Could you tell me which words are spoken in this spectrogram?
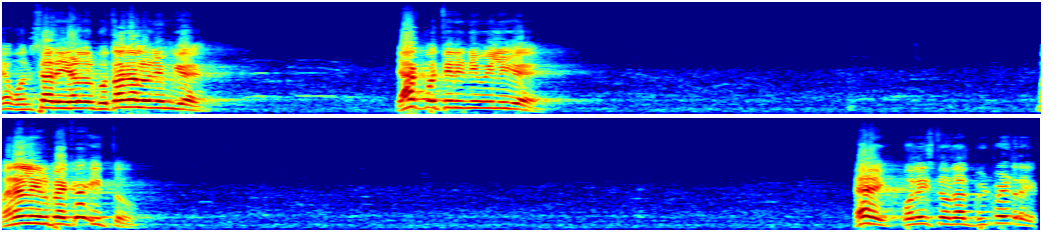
ಏ ಒಂದ್ಸಾರಿ ಹೇಳಿದ್ರೆ ಗೊತ್ತಾಗಲ್ಲ ನಿಮ್ಗೆ? ಯಾಕೆ ಬರ್ತೀರಿ ನೀವು ಇಲ್ಲಿಗೆ? ಮನೇಲಿ ಇರ್ಬೇಕಾಗಿತ್ತು. ಏಯ್, ಪೊಲೀಸ್ನವ್ರು ಅಲ್ಲಿ ಬಿಟ್ಬೇಡ್ರಿ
